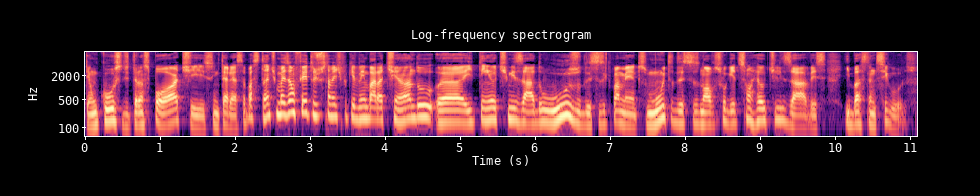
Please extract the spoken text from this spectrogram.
tem um custo de transporte, isso interessa bastante, mas é um feito justamente porque vem barateando uh, e tem otimizado o uso desses equipamentos. Muitos desses novos foguetes são reutilizáveis e bastante seguros.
